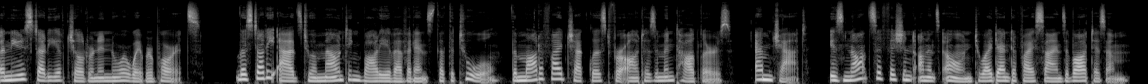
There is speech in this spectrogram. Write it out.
a new study of children in Norway reports. The study adds to a mounting body of evidence that the tool, the Modified Checklist for Autism in Toddlers, MCHAT, is not sufficient on its own to identify signs of autism.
